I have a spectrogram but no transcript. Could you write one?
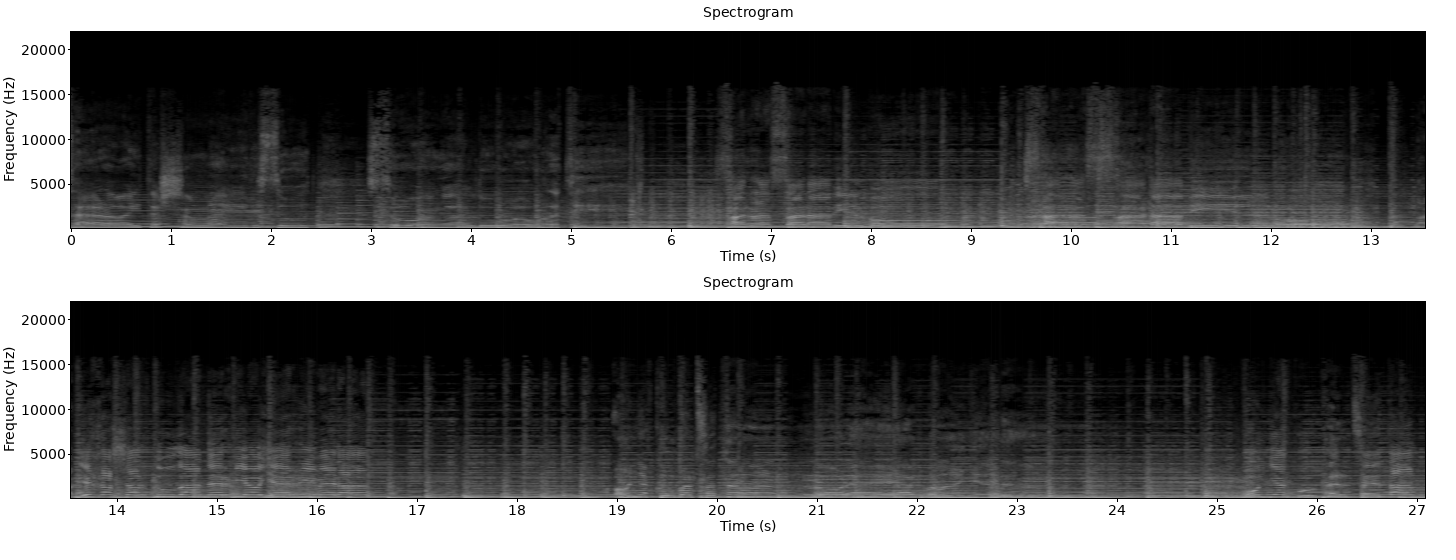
Zerbait esan nahi dizut Zuan galdu aurretik. Zarra zara bilbo Zarra zara bilbo. La vieja sartu da nervio herri beran. Oinak urbaltzetan loreak bainaren Oinak urbeltzetan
